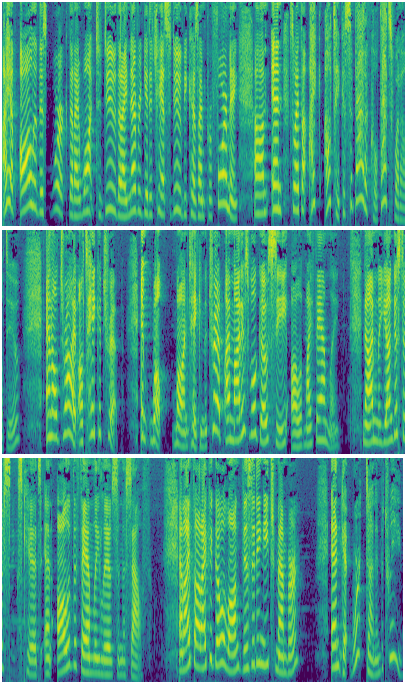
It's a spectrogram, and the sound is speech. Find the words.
I have all of this work that I want to do that I never get a chance to do because I'm performing. Um, and so I thought, I, I'll take a sabbatical. That's what I'll do. And I'll drive. I'll take a trip. And, well, while I'm taking the trip, I might as well go see all of my family. Now, I'm the youngest of six kids, and all of the family lives in the South. And I thought I could go along visiting each member and get work done in between.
